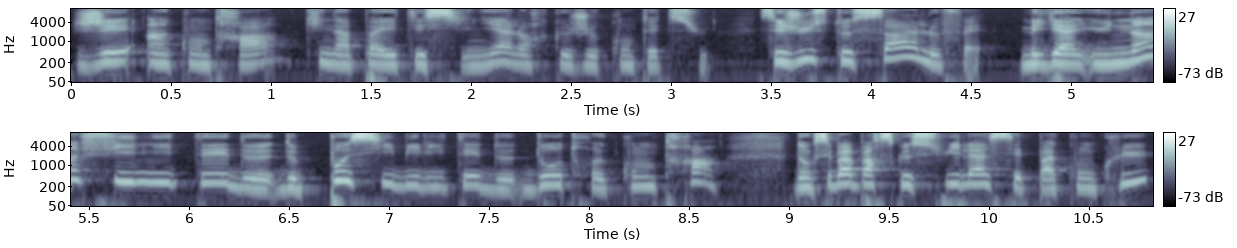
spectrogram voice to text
j'ai un contrat qui n'a pas été signé alors que je comptais dessus. C'est juste ça le fait. Mais il y a une infinité de, possibilités de d'autres contrats. Donc c'est pas parce que celui-là c'est pas conclu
